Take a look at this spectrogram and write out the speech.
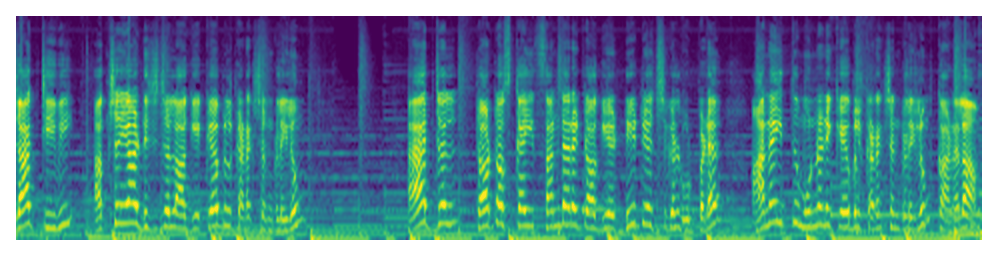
Jak TV Akshaya digital ஆகிய கேபிள் கனெக்ஷன்களிலும் Airtel Tata Sky Sun Direct ஆகிய டிடிஎச்கள் உட்பட அனைத்து முன்னணி கேபிள் கனெக்ஷன்களிலும் காணலாம்.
